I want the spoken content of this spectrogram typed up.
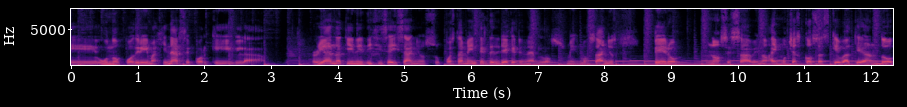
eh, uno podría imaginarse, porque la Rihanna tiene 16 años, supuestamente tendría que tener los mismos años, pero no se sabe, ¿no? Hay muchas cosas que va quedando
